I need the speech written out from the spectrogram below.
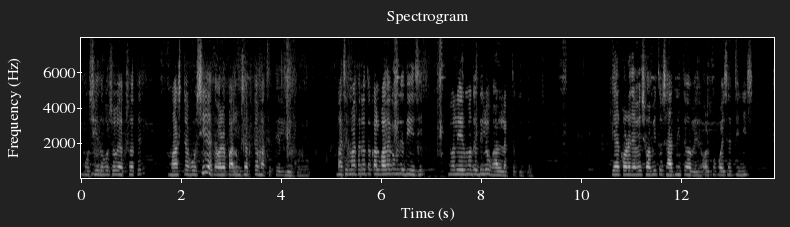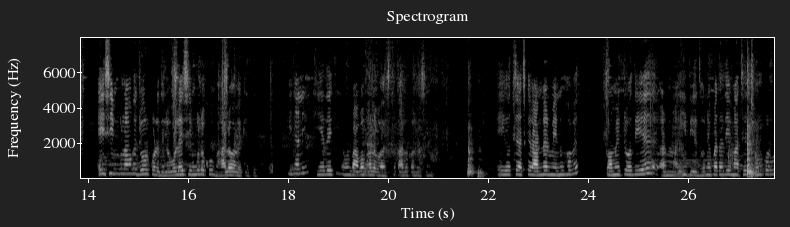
বসিয়ে দেবো সব একসাথে। মাছটা বসিয়ে, তারপরে পালং শাকটা মাছের তেল দিয়ে করব। মাছের মাথাটা তো কাল বাঁধাকপিতে দিয়েছি, নাহলে এর মধ্যে দিলেও ভালো লাগতো খেতে। কি আর করা যাবে? সবই তো স্বাদ নিতে হবে, অল্প পয়সার জিনিস। এই সিমগুলো আমাকে জোর করে দিল। বলে এই সিমগুলো খুব ভালো হবে খেতে। কি জানি খেয়ে দেখি আমার বাবা ভালোবাসতো কালো কালো সিম। এই হচ্ছে আজকে রান্নার মেনু হবে। টমেটো দিয়ে আর ই দিয়ে ধনে পাতা দিয়ে মাছের ঝোল করব।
